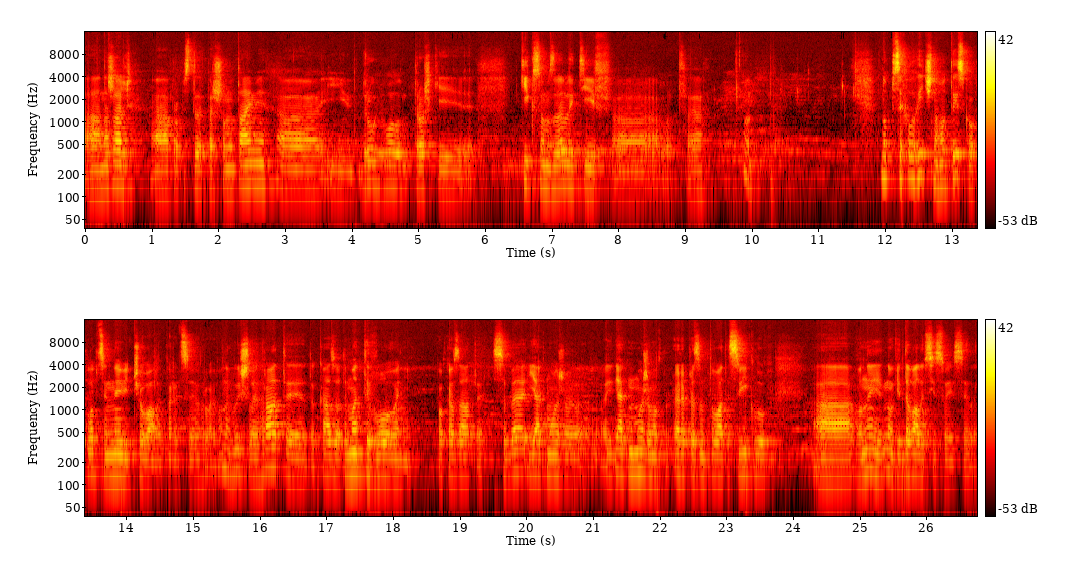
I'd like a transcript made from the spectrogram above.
На жаль, пропустили в першому таймі, і другий гол трошки кіксом залетів. От, е, ну, Ну, психологічного тиску хлопці не відчували перед цією грою. Вони вийшли грати, доказувати, мотивовані, показати себе, як, може, як ми можемо репрезентувати свій клуб. Вони ну, віддавали всі свої сили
